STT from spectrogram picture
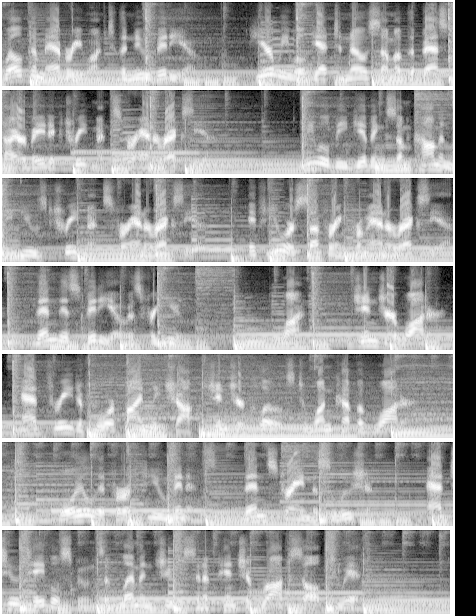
Welcome everyone to the new video. Here we will get to know some of the best Ayurvedic treatments for anorexia. We will be giving some commonly used treatments for anorexia. If you are suffering from anorexia, then this video is for you. 1. Ginger water. Add 3 to 4 finely chopped ginger cloves to 1 cup of water. Boil it for a few minutes, then strain the solution. Add 2 tablespoons of lemon juice and a pinch of rock salt to it.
